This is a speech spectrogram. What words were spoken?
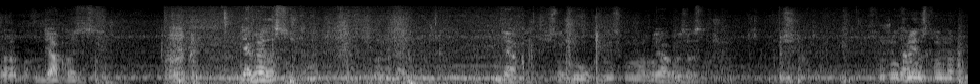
народу. Дякую за службу. Дякую за службу. Дякую. Служу українському народу. Дякую за службу. Служу українському народу.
